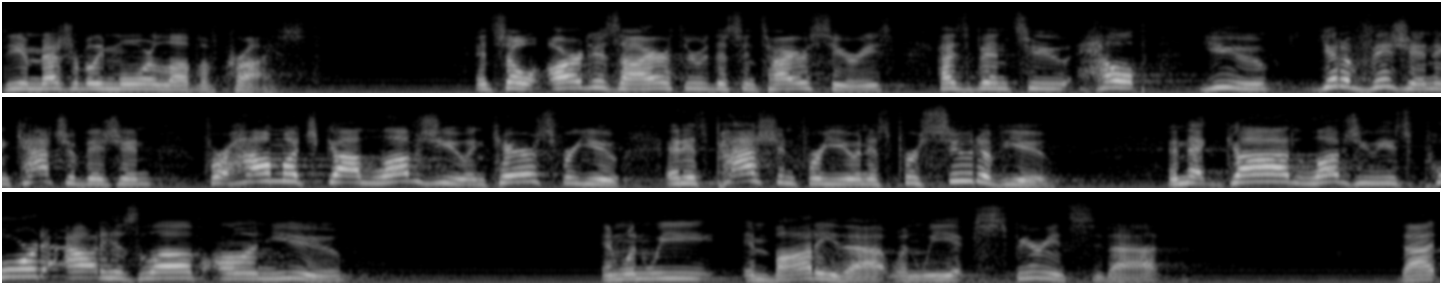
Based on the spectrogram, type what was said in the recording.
the immeasurably more love of Christ. And so, our desire through this entire series has been to help you get a vision and catch a vision for how much God loves you and cares for you and his passion for you and his pursuit of you. And that God loves you, he's poured out his love on you. And when we embody that, when we experience that, that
